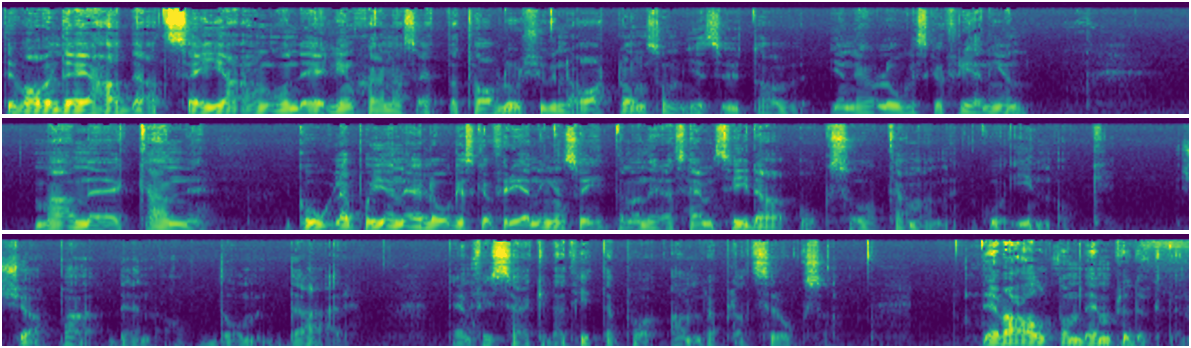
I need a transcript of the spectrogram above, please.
Det var väl det jag hade att säga angående Älgenstiernas etta-tavlor 2018 som ges ut av Genealogiska föreningen. Man eh, kan googla på Genealogiska föreningen så hittar man deras hemsida och så kan man gå in och köpa den av dem där. Den finns säkert att hitta på andra platser också. Det var allt om den produkten.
